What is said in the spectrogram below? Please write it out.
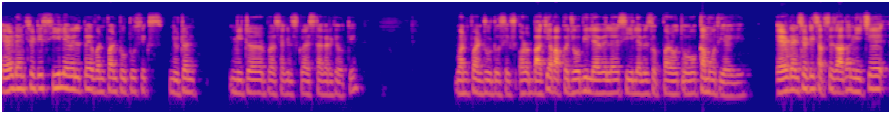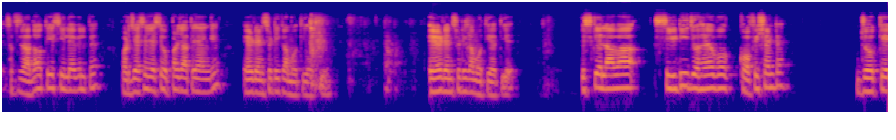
एयर डेंसिटी सी लेवल पे 1.226 newton metre per second square इस तरह करके होती है। 1.226 और बाकी अब आपका जो भी लेवल है सी लेवल से ऊपर हो तो वो कम होती जाएगी। एयर डेंसिटी सबसे ज़्यादा नीचे सबसे ज़्यादा होती है सी लेवल पे और जैसे जैसे ऊपर जाते जाएँगे एयर डेंसिटी कम होती जाती है। एयर डेंसिटी कम होती जाती है। इसके अलावा सी डी जो है वो कोफिशेंट है, जो कि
